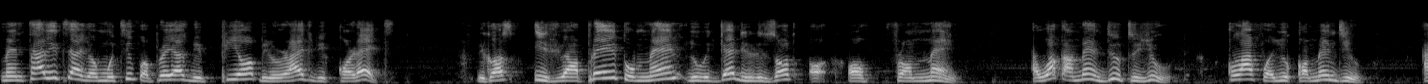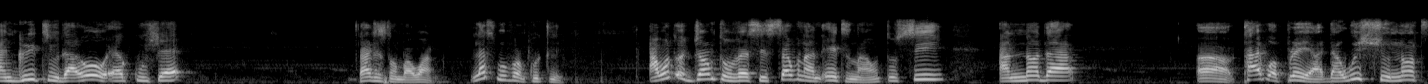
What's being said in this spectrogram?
mentality and your motive for prayers be pure, be right, be correct. Because if you are praying to men, you will get the result of, of from men. And what can men do to you? Clap for you, commend you, and greet you that oh, ẹ That is number one. Let's move on quickly. I want to jump to verses 7 and 8 now to see another uh, type of prayer that we should not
